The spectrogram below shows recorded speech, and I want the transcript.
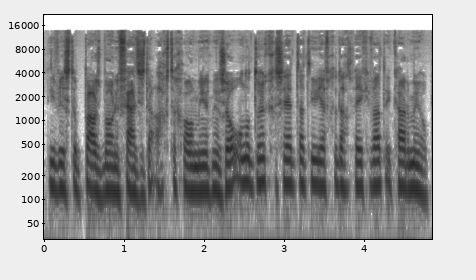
die wist door paus Bonifatius de gewoon meer of meer zo onder druk gezet... dat hij heeft gedacht, weet je wat, ik hou ermee op.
